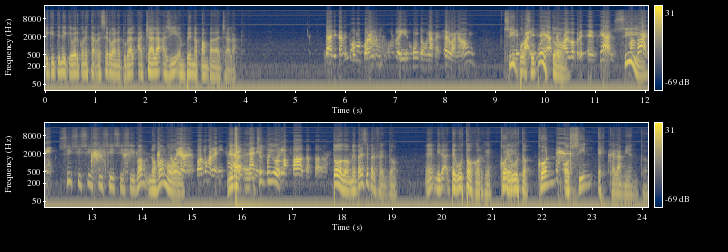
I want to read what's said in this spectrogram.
y que tiene que ver con esta reserva natural Achala, allí en plena pampa de Achala. Dale, también podemos ponernos de acuerdo de ir juntos a una reserva, ¿no? Sí, por parece, supuesto. Hacemos algo presencial. Sí, Más vale. sí, sí, sí, sí, sí, sí, sí, vam- nos Así que vamos. bueno, podemos organizar. Mira, ahí, eh, dale, yo te digo- fotos, todo. Todo, me parece perfecto. ¿Eh? Mira, ¿te gustó, Jorge? Con, ¿Te gustó? con o sin escalamiento.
